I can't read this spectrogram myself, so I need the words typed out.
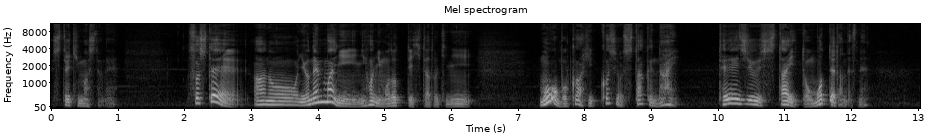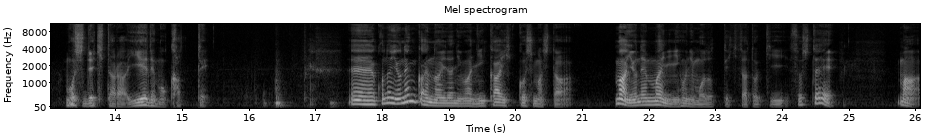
してきましたね。そしてあの4年前に日本に戻ってきた時にもう僕は引っ越しをしたくない定住したいと思ってたんですね。もしできたら家でも買って、えー、この4年間の間には2回引っ越しました。まあ4年前に日本に戻ってきた時そしてま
